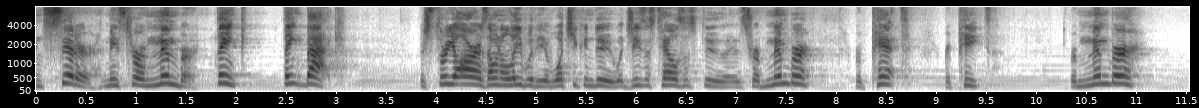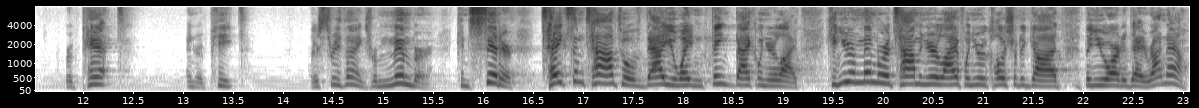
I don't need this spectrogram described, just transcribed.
Consider. It means to remember. Think. Think back. There's three R's I want to leave with you of what you can do. What Jesus tells us to do is remember, repent, repeat. Remember, repent, and repeat. There's three things. Remember, consider, take some time to evaluate and think back on your life. Can you remember a time in your life when you were closer to God than you are today, right now?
